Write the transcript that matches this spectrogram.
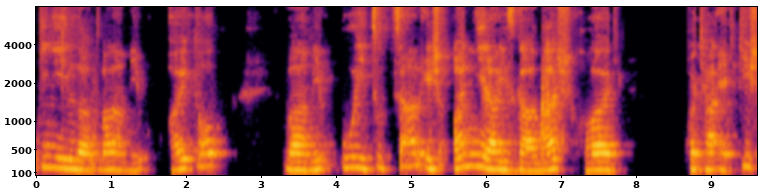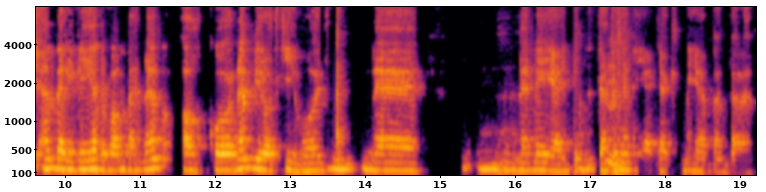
kinyílott valami ajtó, valami új cuccal, és annyira izgalmas, hogy hogyha egy kis emberi vér van bennem, akkor nem bírod ki, hogy ne, nem mélyedj, tehát hogy nem mélyedjek mélyebben bele.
